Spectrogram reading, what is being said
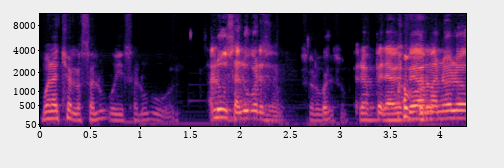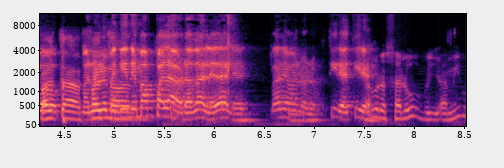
Buena charla, salud, oye, salud, weón. Salud, salud por eso. Solo por eso. Pero espera, a pero Manolo. falta- Manolo falta- me tiene más palabras, dale, dale. Dale, Manolo, tira, tira. No, pero salud, amigo.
